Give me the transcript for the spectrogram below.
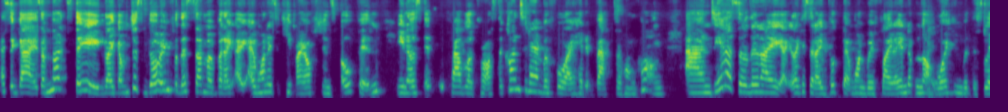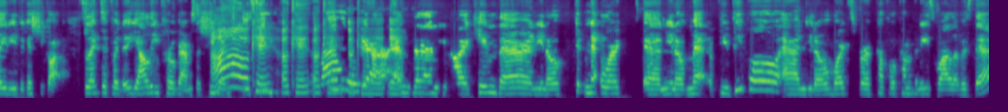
I said, Guys, I'm not staying. Like, I'm just going for the summer, but I, I, I wanted to keep my options open, you know, to travel across the continent before I headed back to Hong Kong. And yeah, so then I, like I said, I booked that one way flight. I ended up not working with this lady because she got selected for the YALI program. So she oh, went to ah, okay, okay, okay, okay. Yeah. yeah. And then you know, I came there and, you know, networked and you know met a few people and you know worked for a couple companies while i was there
